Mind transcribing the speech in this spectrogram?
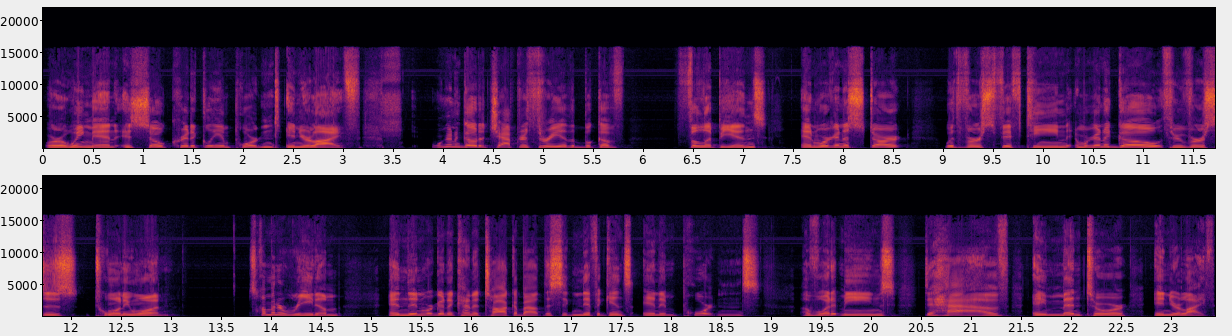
or a wingman is so critically important in your life. We're going to go to chapter 3 of the book of Philippians, and we're going to start with verse 15, and we're going to go through verses 21. So I'm going to read them, and then we're going to kind of talk about the significance and importance of what it means to have a mentor in your life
